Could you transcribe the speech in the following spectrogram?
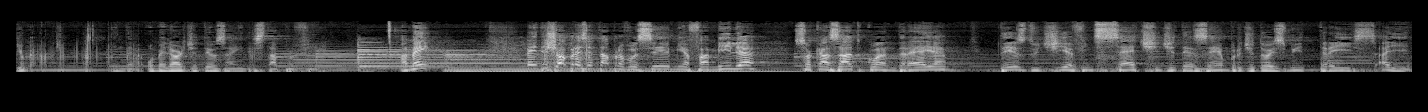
E o melhor de Deus ainda, o melhor de Deus ainda está por vir. Amém? Bem, deixa eu apresentar para você minha família. Sou casado com a Andréia desde o dia 27 de dezembro de 2003. Aí,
